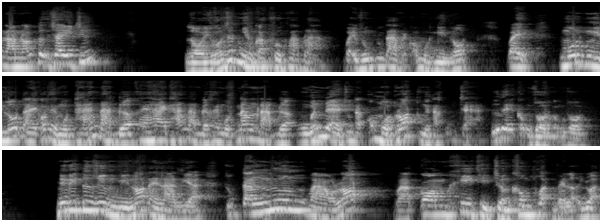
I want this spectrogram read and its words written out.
làm nó tự chây chứ. Rồi có rất nhiều các phương pháp làm. Vậy chúng ta phải có một nghìn lốt. Vậy một nghìn lốt này có thể một tháng đạt được, hay hai tháng đạt được, hay một năm đạt được, vấn đề chúng ta có một lót người ta cũng trả. Cứ thế cộng dồn cộng dồn nhưng cái tư duy một nghìn lót này là gì ạ? Chúng ta nương vào lót và com khi thị trường không thuận về lợi nhuận.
